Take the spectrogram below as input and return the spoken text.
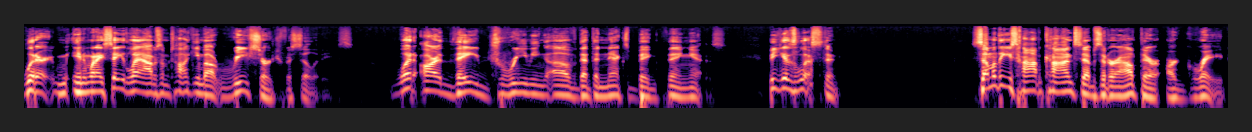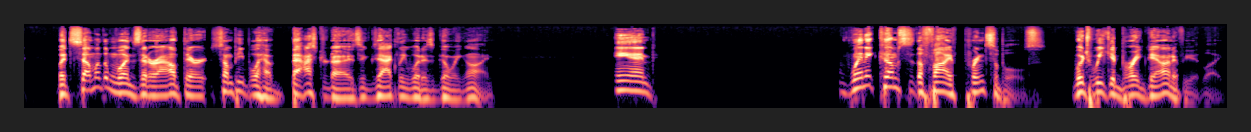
what are and when i say labs i'm talking about research facilities what are they dreaming of that the next big thing is? Because listen, some of these hop concepts that are out there are great, but some of the ones that are out there, some people have bastardized exactly what is going on. And when it comes to the five principles, which we could break down if you'd like,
